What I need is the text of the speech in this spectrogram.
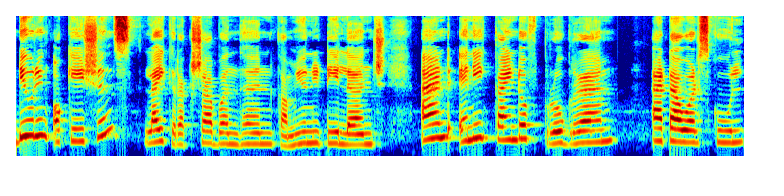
during occasions like Raksha Bandhan, community lunch, and any kind of program at our school.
